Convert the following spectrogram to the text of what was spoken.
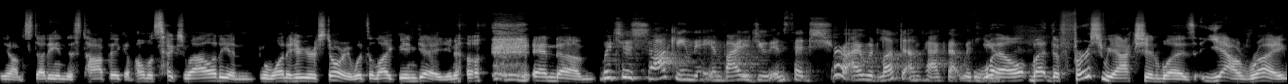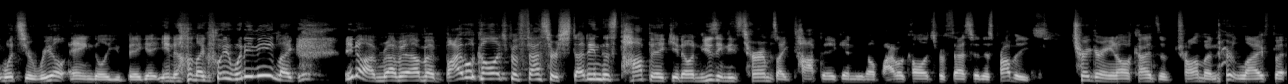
you know, I'm studying this topic of homosexuality, and want to hear your story. What's it like being gay? You know?" and um, which is shocking. They invited you and said, "Sure, I would love to unpack that with you." Well, but the first reaction was, "Yeah, right. What's your real angle, you bigot?" You know, I'm like, "Wait, what do you mean? Like, you know, I'm I'm a, I'm a Bible college professor studying this topic, you know, and using these terms like topic and you know, Bible college professor. There's probably triggering all kinds of trauma in their life. But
